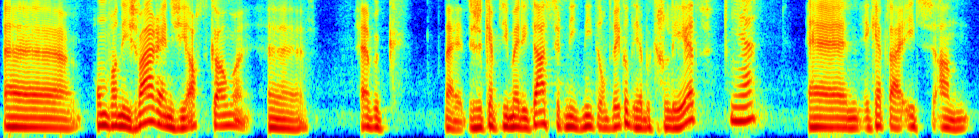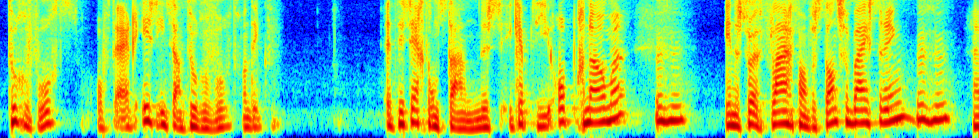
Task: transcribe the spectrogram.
eh, om van die zware energie af te komen, eh, heb ik, nee, dus ik heb die meditatietechniek niet ontwikkeld, die heb ik geleerd. Ja. En ik heb daar iets aan toegevoegd. Of er is iets aan toegevoegd. Want ik, het is echt ontstaan. Dus ik heb die opgenomen Mhm. in een soort vlaag van verstandsverbijstering. Mhm. Eh,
